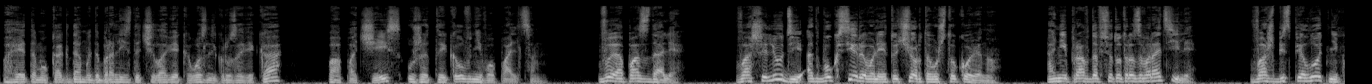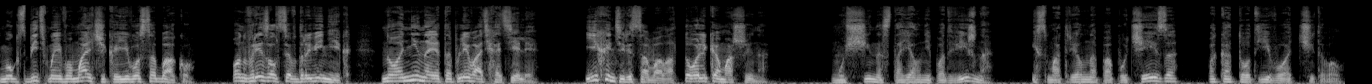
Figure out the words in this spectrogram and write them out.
поэтому, когда мы добрались до человека возле грузовика, папа Чейз уже тыкал в него пальцем. «Вы опоздали!» Ваши люди отбуксировали эту чертову штуковину. Они, правда, все тут разворотили. Ваш беспилотник мог сбить моего мальчика и его собаку. Он врезался в дровяник, но они на это плевать хотели. Их интересовала только машина. Мужчина стоял неподвижно и смотрел на папу Чейза, пока тот его отчитывал.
